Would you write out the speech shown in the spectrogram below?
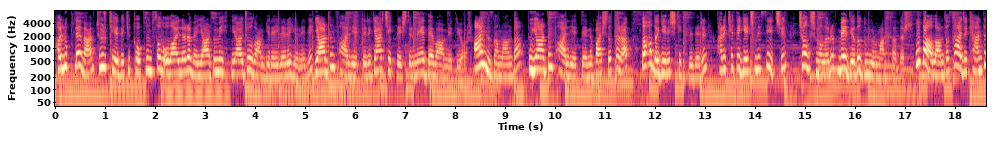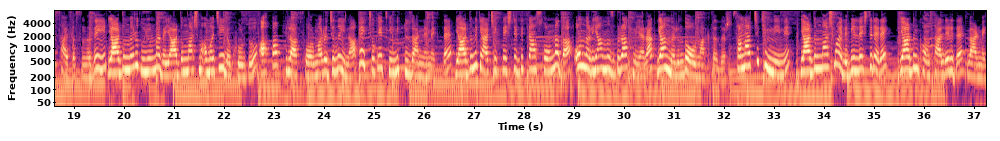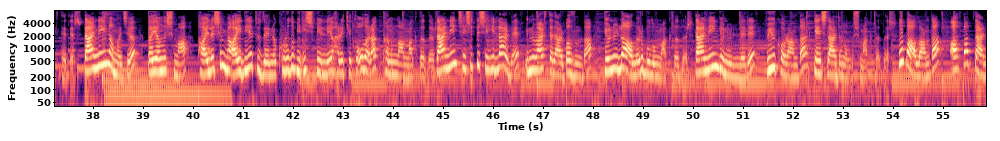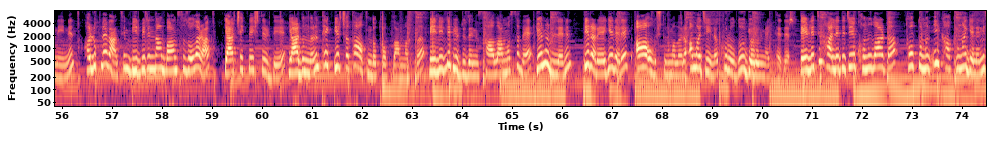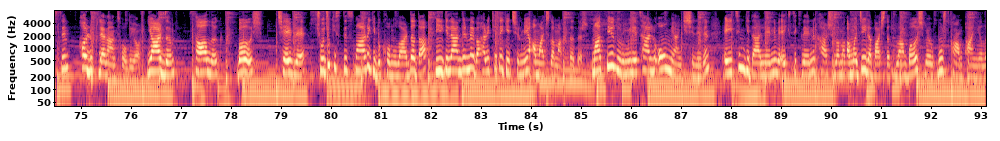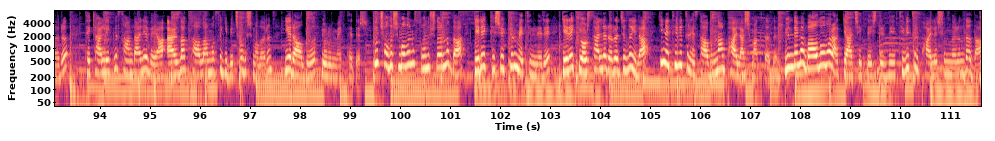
Haluk Levent, Türkiye'deki toplumsal olaylara ve yardıma ihtiyacı olan bireylere yönelik yardım faaliyetleri gerçekleştirmeye devam ediyor. Aynı zamanda bu yardım faaliyetlerini başlatarak daha da geniş kitlelerin harekete geçmesi için çalışmaları medyada duyurmaktadır. Bu bağlamda sadece kendi sayfasında değil, yardımları duyurma ve yardımlaşma amacıyla kurduğu Ahbap platformu aracılığıyla pek çok etkinlik düzenlemekte. Yardımı gerçekleştirdikten sonra da onları yalnız bırakmayarak yanlarında olmaktadır. Sanatçı kimliğini yardımlaşma ile birleştirerek yardım konserleri de vermektedir. Derneğin amacı dayanışma, paylaşım ve aidiyet üzerine kurulu bir işbirliği hareketi olarak tanımlanmaktadır. Derneğin çeşitli şehirler ve üniversiteler bazında gönüllü ağları bulunmaktadır. Derneğin gönüllüleri büyük oranda gençlerden oluşmaktadır. Bu bağlamda Ahbap Derneği'nin Haluk Levent'in birbirinden bağımsız olarak gerçekleştirdiği yardımların tek bir çatı altında toplanması, belirli bir düzenin sağlanması ve gönüllülerin bir araya gelerek ağ oluşturmaları amacıyla kurulduğu görülmektedir. Devletin halledeceği konularda toplumun ilk aklına gelen isim Haluk Levent oluyor. Yardım, sağlık, bağış, çevre, çocuk istismarı gibi konularda da bilgilendirme ve harekete geçirmeyi amaçlamaktadır. Maddi durumu yeterli olmayan kişilerin eğitim giderlerini ve eksiklerini karşılamak amacıyla başlatılan bağış ve burs kampanyaları tekerlekli sandalye veya erzak sağlanması gibi çalışmaların yer aldığı görülmektedir. Bu çalışmaların sonuçlarını da gerek teşekkür metinleri gerek görseller aracılığıyla yine Twitter hesabından paylaşmaktadır. Gündeme bağlı olarak gerçekleştirdiği Twitter paylaşımlarında da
